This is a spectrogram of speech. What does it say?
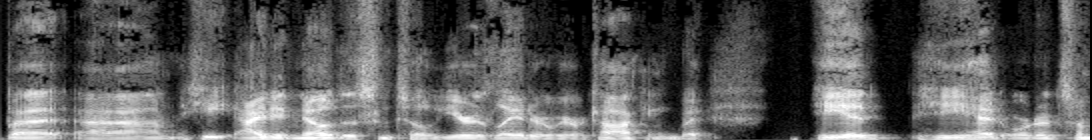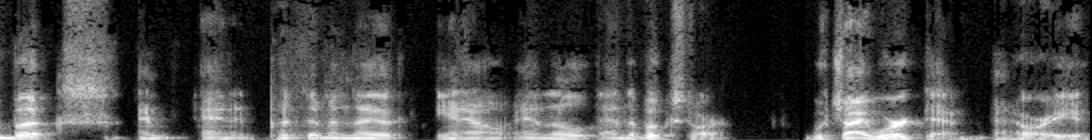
but um, he I didn't know this until years later we were talking, but he had he had ordered some books and and put them in the you know in the in the bookstore which I worked in at ORU.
